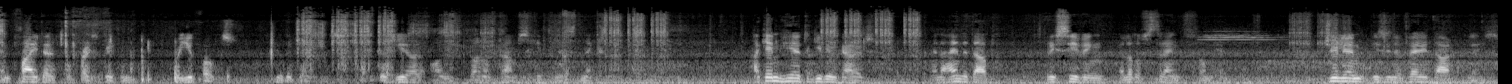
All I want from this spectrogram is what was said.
and fighter for press freedom, for you folks, you the journalists, because you are on Donald Trump's hit list next. I came here to give him courage, and I ended up receiving a lot of strength from him. Julian is in a very dark place.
